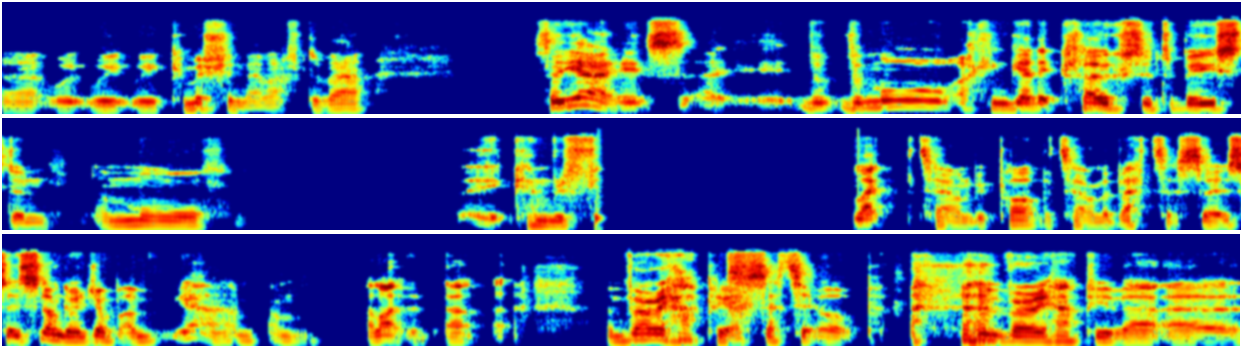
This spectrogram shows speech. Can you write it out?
uh, we, we commissioned them after that so yeah it's uh, the, the more i can get it closer to beeston and more it can reflect the town be part of the town the better so, so it's an ongoing job I'm, yeah I'm, I'm I like the, uh, I'm very happy I set it up. I'm very happy that uh,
